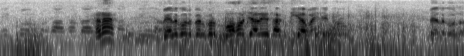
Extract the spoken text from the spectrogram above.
ਦੇਖੋ ਪ੍ਰਸ਼ਾਸਨ ਦਾ ਹਨਾ? ਬਿਲਕੁਲ ਬਿਲਕੁਲ ਬਹੁਤ ਜ਼ਿਆਦਾ ਸਖਤੀ ਆ ਬਾਈ ਦੇਖੋ। ਬਿਲਕੁਲ।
